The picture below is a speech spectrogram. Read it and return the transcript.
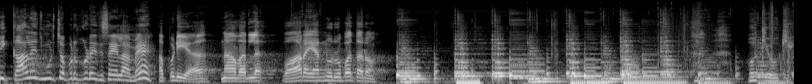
நீ காலேஜ் முடிச்ச அப்புறம் கூட இது செய்யலாமே? அப்படியா? நான் வரல. வாரம் இரநூறுபா தரோம். ஓகே ஓகே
